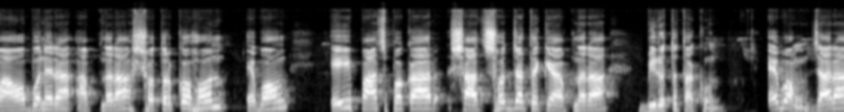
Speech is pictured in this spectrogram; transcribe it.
মা বোনেরা, আপনারা সতর্ক হন এবং এই পাঁচ প্রকার সাজসজ্জা থেকে আপনারা বিরত থাকুন। এবং যারা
